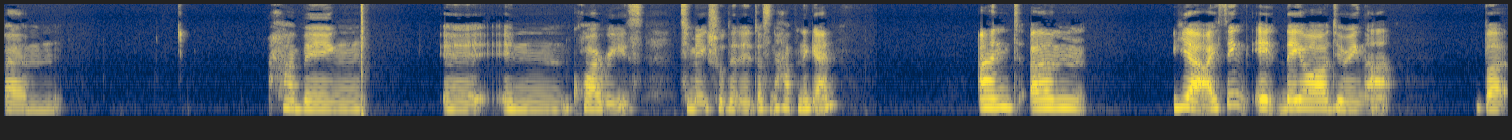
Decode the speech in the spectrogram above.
um having uh, inquiries to make sure that it doesn't happen again. And um, yeah, I think it they are doing that, but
